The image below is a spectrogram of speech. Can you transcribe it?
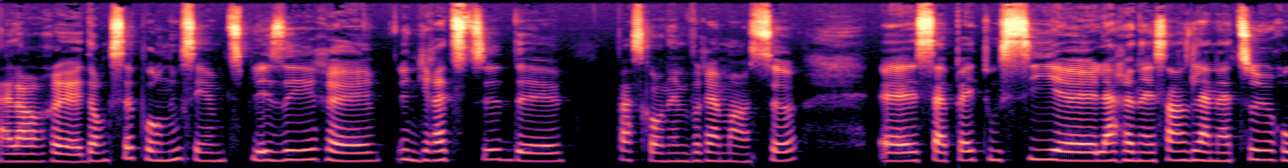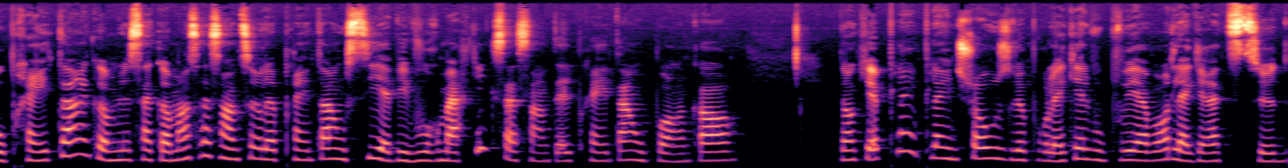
Alors, euh, donc ça, pour nous, c'est un petit plaisir, une gratitude parce qu'on aime vraiment ça. Euh, ça peut être aussi euh, la renaissance de la nature au printemps, comme là, ça commence à sentir le printemps aussi. Avez-vous remarqué que ça sentait le printemps ou pas encore? Donc, il y a plein, plein de choses là, pour lesquelles vous pouvez avoir de la gratitude.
